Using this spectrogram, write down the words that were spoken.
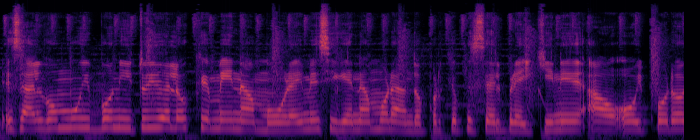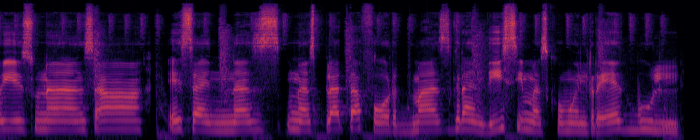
es algo muy bonito y de lo que me enamora y me sigue enamorando porque pues el breaking eh, hoy por hoy es una danza, está en unas, unas plataformas grandísimas como el Red Bull,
